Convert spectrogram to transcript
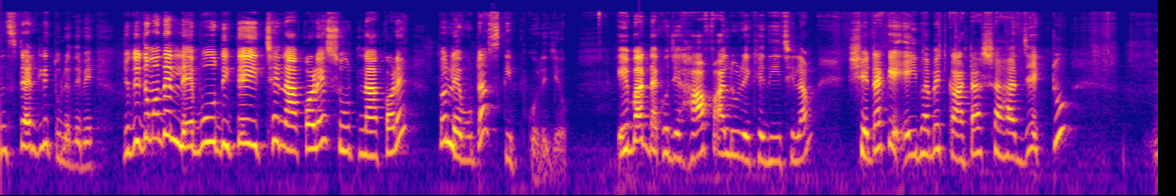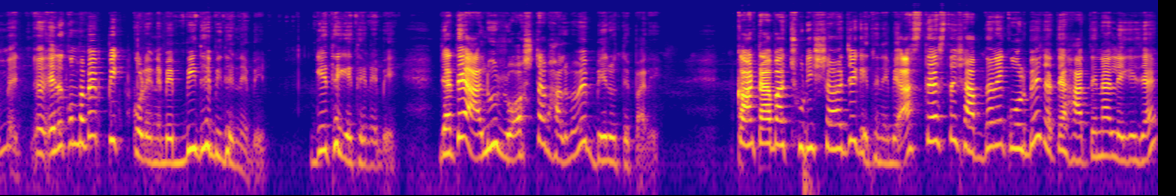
ইনস্ট্যান্টলি তুলে দেবে। যদি তোমাদের লেবু দিতে ইচ্ছে না করে স্যুট না করে, তো লেবুটা স্কিপ করে যেও। এবার দেখো যে হাফ আলু রেখে দিয়েছিলাম, সেটাকে এইভাবে কাঁটার সাহায্যে একটু এরকমভাবে পিক করে নেবে, বিধে বিধে নেবে, গেথে গেথে নেবে, যাতে আলুর রসটা ভালোভাবে বেরোতে পারে। কাঁটা বা ছুরির সাহায্যে গেঁথে নেবে। আস্তে আস্তে সাবধানে করবে যাতে হাতে না লেগে যায়।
